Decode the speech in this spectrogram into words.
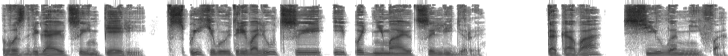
воздвигаются империи, вспыхивают революции и поднимаются лидеры. Такова сила мифа.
